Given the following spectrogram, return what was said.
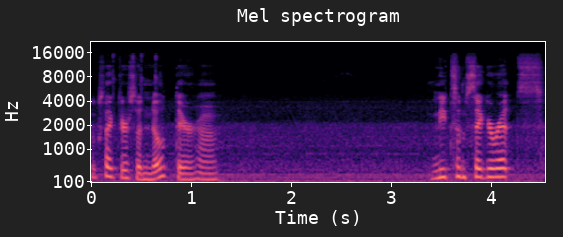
Looks like there's a note there, huh? Need some cigarettes?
